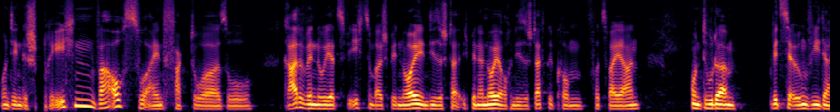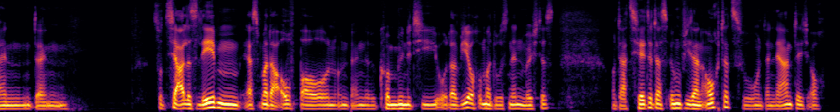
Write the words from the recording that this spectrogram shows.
und den Gesprächen war auch so ein Faktor, so gerade wenn du jetzt, wie ich zum Beispiel, neu in diese Stadt, ich bin ja neu auch in diese Stadt gekommen vor zwei Jahren und du da willst ja irgendwie dein, dein soziales Leben erstmal da aufbauen und deine Community oder wie auch immer du es nennen möchtest. Und da zählte das irgendwie dann auch dazu und dann lernte ich auch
